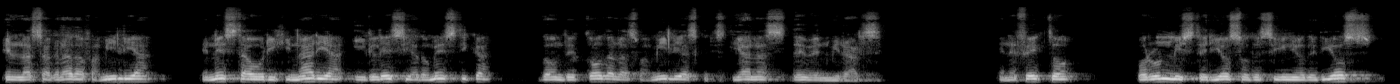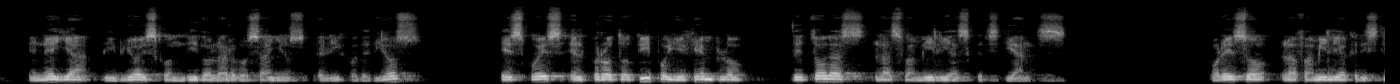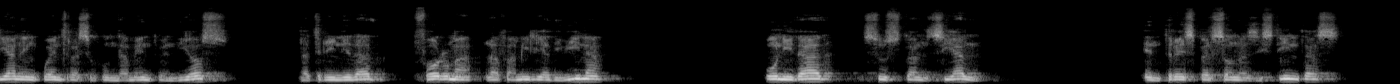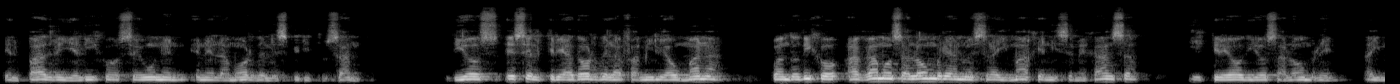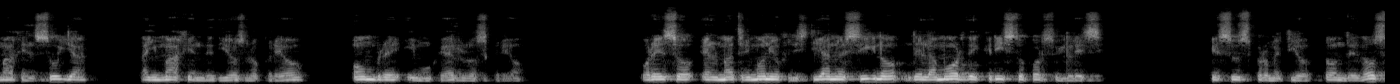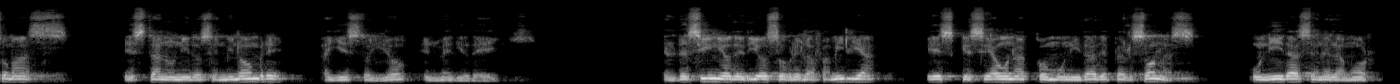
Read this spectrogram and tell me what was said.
en la Sagrada Familia, en esta originaria Iglesia doméstica, donde todas las familias cristianas deben mirarse. En efecto, por un misterioso designio de Dios, en ella vivió escondido largos años el Hijo de Dios, es pues el prototipo y ejemplo de todas las familias cristianas. Por eso la familia cristiana encuentra su fundamento en Dios, la Trinidad forma la familia divina, unidad sustancial en tres personas distintas, el Padre y el Hijo se unen en el amor del Espíritu Santo. Dios es el creador de la familia humana cuando dijo, hagamos al hombre a nuestra imagen y semejanza, y creó Dios al hombre a imagen suya, a imagen de Dios lo creó, hombre y mujer los creó. Por eso el matrimonio cristiano es signo del amor de Cristo por su iglesia. Jesús prometió, donde dos o más están unidos en mi nombre, ahí estoy yo en medio de ellos. El designio de Dios sobre la familia es que sea una comunidad de personas unidas en el amor,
